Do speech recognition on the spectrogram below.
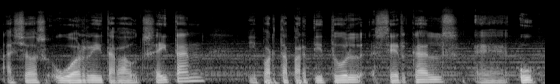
Això és Worried About Satan i porta per títol Circles eh, 1.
